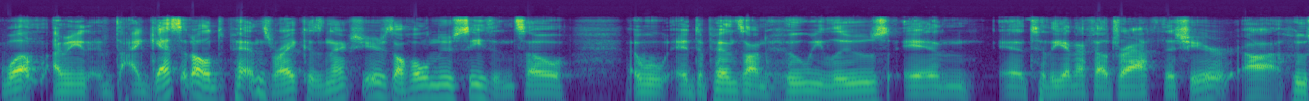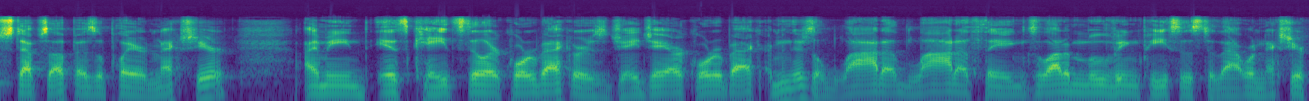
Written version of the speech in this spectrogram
well, I mean, I guess it all depends, right? Because next year's a whole new season, so it depends on who we lose in, in uh, to the NFL draft this year, uh, who steps up as a player next year. I mean, is Cade still our quarterback or is JJ our quarterback? I mean, there's a lot a lot of things, a lot of moving pieces to that one next year.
